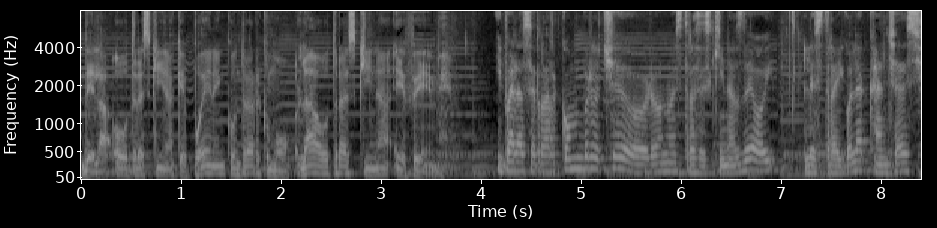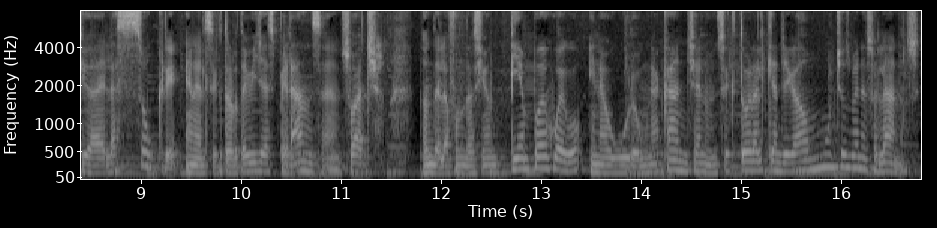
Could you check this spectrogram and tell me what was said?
de la otra esquina que pueden encontrar como la otra esquina FM. Y para cerrar con broche de oro nuestras esquinas de hoy, les traigo la cancha de Ciudadela Sucre en el sector de Villa Esperanza, en Suacha, donde la Fundación Tiempo de Juego inauguró una cancha en un sector al que han llegado muchos venezolanos.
